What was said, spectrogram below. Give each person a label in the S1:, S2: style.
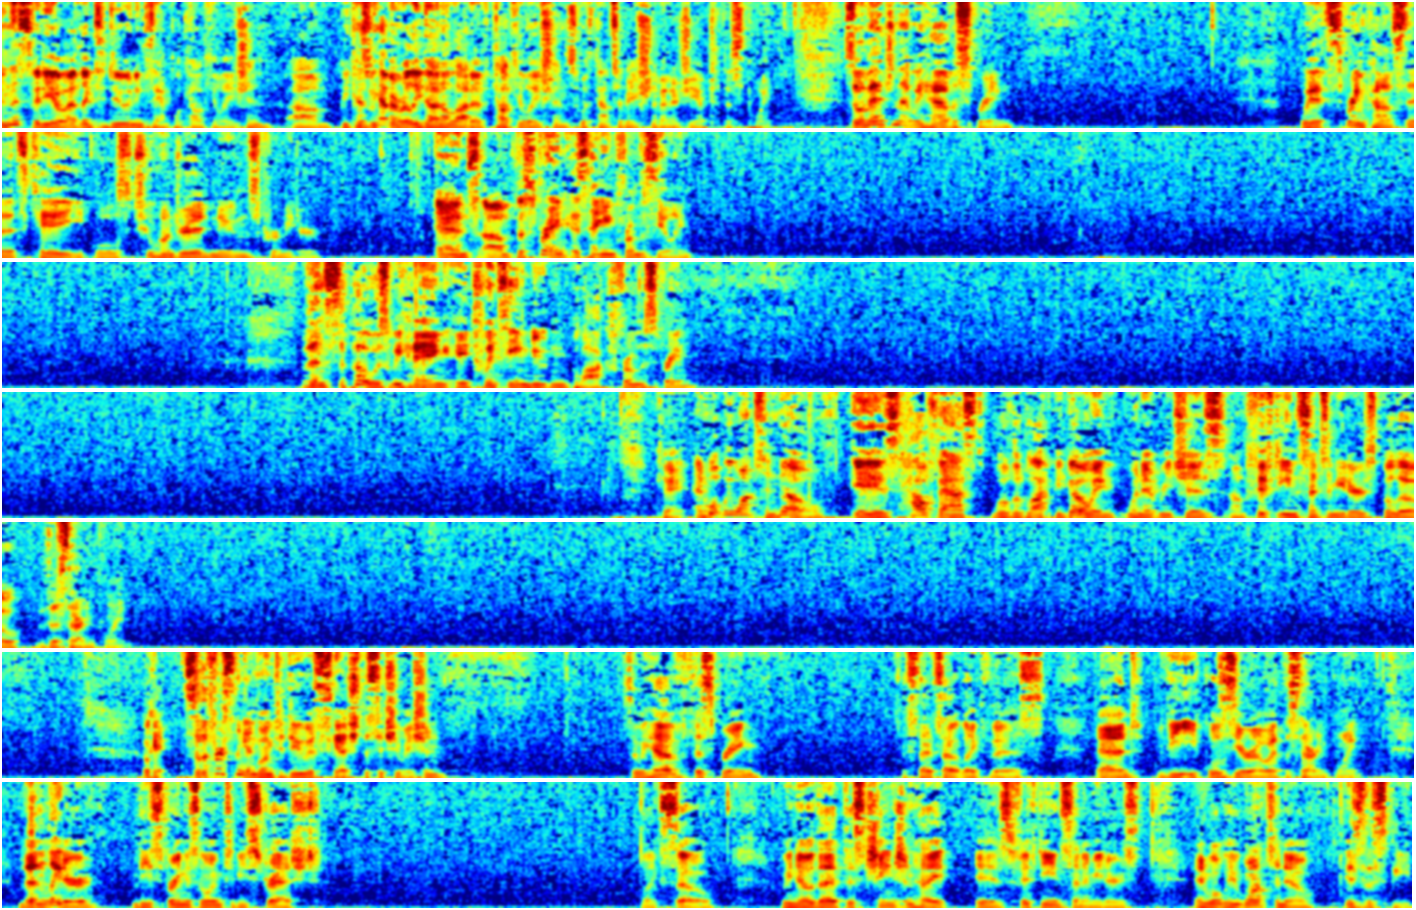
S1: in this video I'd like to do an example calculation um, because we haven't really done a lot of calculations with conservation of energy up to this point. So imagine that we have a spring with spring constant k equals 200 newtons per meter. And um, the spring is hanging from the ceiling. Then suppose we hang a 20 newton block from the spring Okay, and what we want to know is how fast will the block be going when it reaches um, 15 centimeters below the starting point. Okay, so the first thing I'm going to do is sketch the situation. So we have the spring. It starts out like this, and v equals zero at the starting point. Then later, the spring is going to be stretched like so we know that this change in height is 15 centimeters and what we want to know is the speed.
